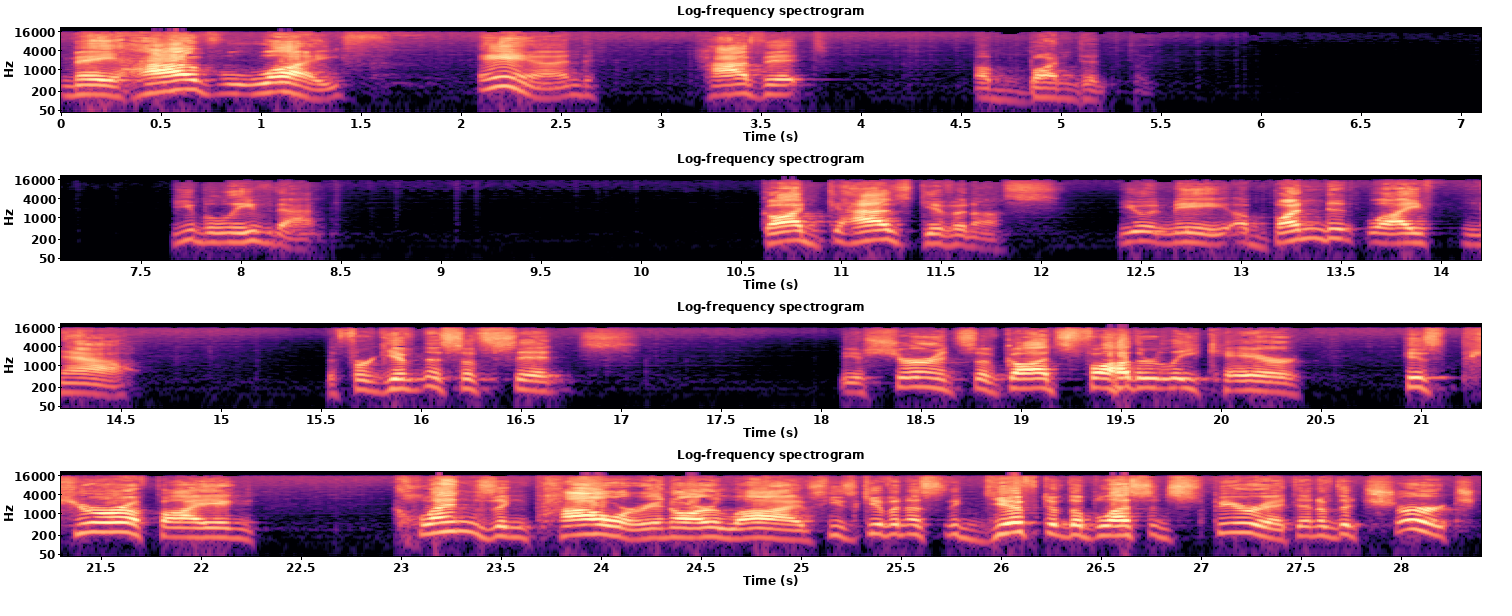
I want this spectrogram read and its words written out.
may have life and have it abundantly. You believe that? God has given us, you and me, abundant life now. The forgiveness of sins, the assurance of God's fatherly care, His purifying, cleansing power in our lives. He's given us the gift of the blessed Spirit and of the church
